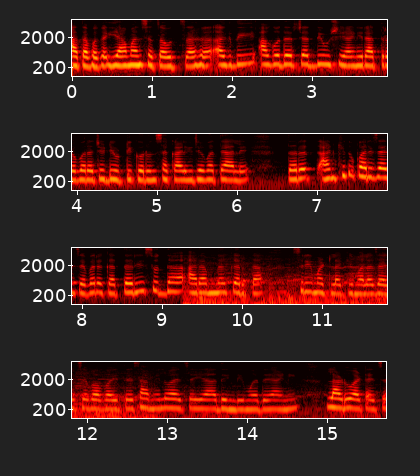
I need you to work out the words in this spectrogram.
आता बघा या माणसाचा उत्साह अगदी अगोदरच्या दिवशी आणि रात्रभराची ड्युटी करून सकाळी जेव्हा ते आले तर आणखी दुपारी जायचं आहे बरं का? तरीसुद्धा आराम न करता श्री म्हटला की मला जायचं आहे बाबा इथे सामील व्हायचं या दिंडीमध्ये आणि लाडू वाटायचे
